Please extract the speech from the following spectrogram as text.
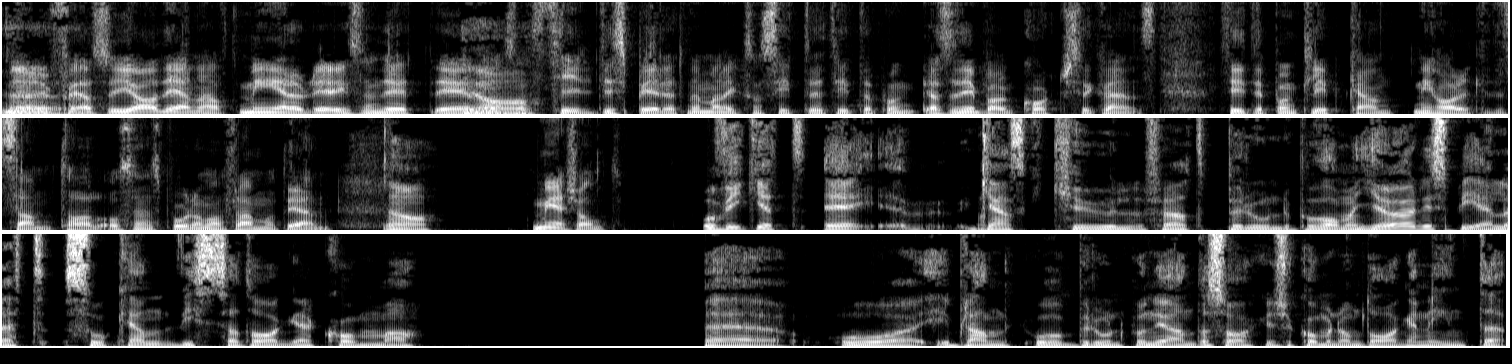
Nej, Eh. för- Alltså jag hade gärna haft mer av det. Liksom det, det är Ja. någonstans tidigt i spelet när man liksom sitter och tittar på en, alltså det är bara en kort sekvens. Sitter på en klippkant, ni har ett litet samtal och sen spolar man framåt igen. Ja. Mer sånt. Och vilket är ganska kul för att beroende på vad man gör i spelet så kan vissa dagar komma eh, och ibland, och beroende på om det är andra saker så kommer de dagarna inte.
